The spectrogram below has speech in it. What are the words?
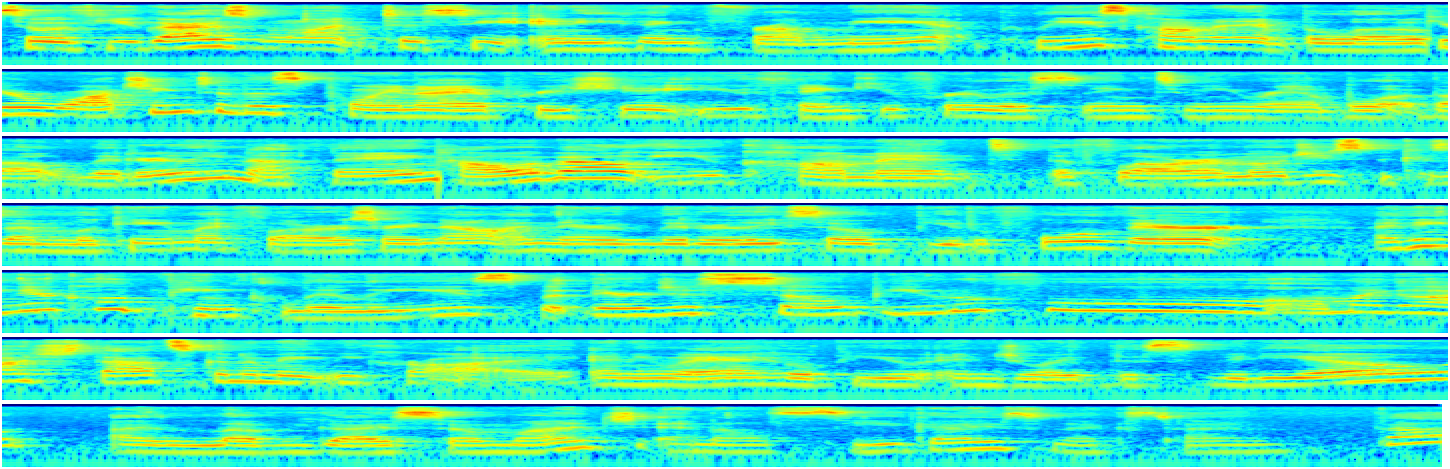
So if you guys want to see anything from me, please comment it below. If you're watching to this point, I appreciate you. Thank you for listening to me ramble about literally nothing. How about you comment the flower emojis because I'm looking at my flowers right now and they're literally so beautiful. They're I think they're called pink lilies, but they're just so beautiful. Oh my gosh, that's gonna make me cry. Anyway, I hope you enjoyed this video. I love you guys so much, and I'll see you guys next time. Bye!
